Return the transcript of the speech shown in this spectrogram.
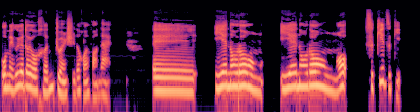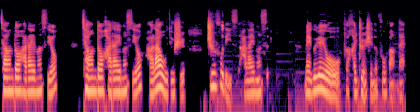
我每个月都有很准时的还房贷。诶，家のローン、家のローンを月々ちゃんと払いますよ。ちゃんと払いますよ。払う就是支付的意思，払います。每个月有很准时的付房贷。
